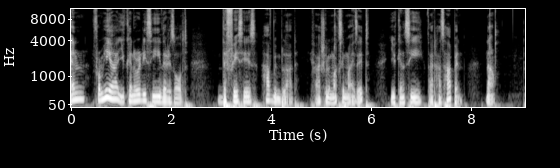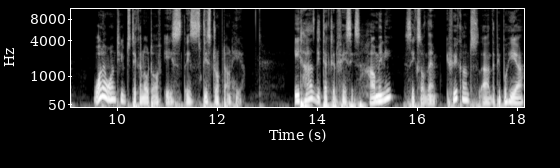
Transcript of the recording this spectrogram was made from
and from here you can already see the result. The faces have been blurred. If I actually maximize it, you can see that has happened. Now, what I want you to take a note of is, is this drop down here it has detected faces. How many? Six of them. If we count uh, the people here,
